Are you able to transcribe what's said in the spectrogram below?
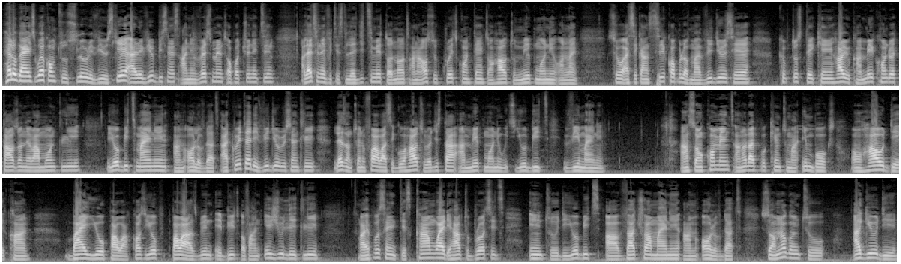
hello guys welcome to slow reviews here i review business and investment opportunity i let you know if it is legitimate or not and i also create content on how to make money online so as you can see a couple of my videos here crypto staking how you can make 100,000 naira monthly Yobit mining and all of that. I created a video recently less than 24 hours ago how to register and make money with Yobit V mining. And some comments and other people came to my inbox on how they can buy Yo Power because Yo Power has been a bit of an issue lately. Uh, people saying it is scam why they have to brought it into the Yobit uh, virtual mining and all of that. So I'm not going to argue the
